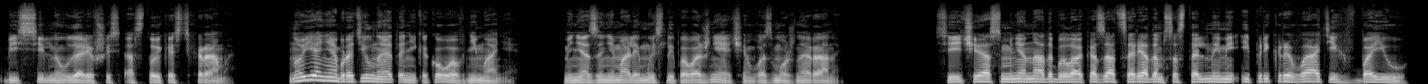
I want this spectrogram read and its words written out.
бессильно ударившись о стойкость храма. Но я не обратил на это никакого внимания. Меня занимали мысли поважнее, чем возможные раны. Сейчас мне надо было оказаться рядом с остальными и прикрывать их в бою,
